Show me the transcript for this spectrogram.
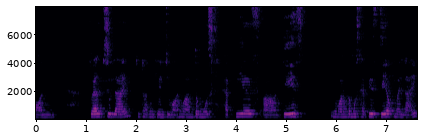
on Twelve July two thousand twenty one one of the most happiest days one of the most happiest day of my life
